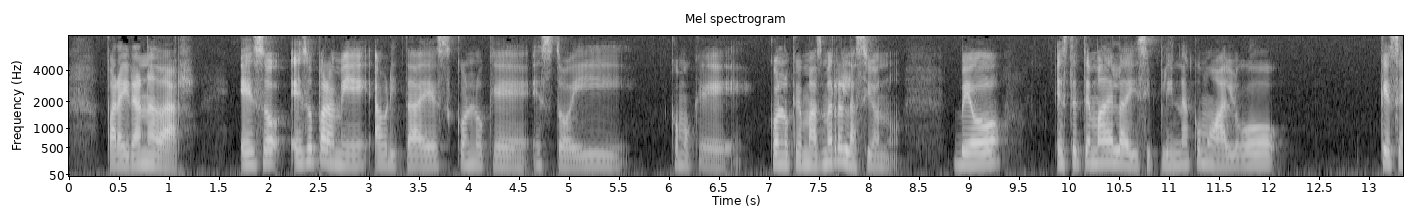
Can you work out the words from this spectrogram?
para ir a nadar. Eso, eso para mí ahorita es con lo que estoy, como que, con lo que más me relaciono. Veo este tema de la disciplina como algo que se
